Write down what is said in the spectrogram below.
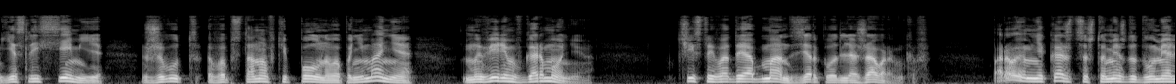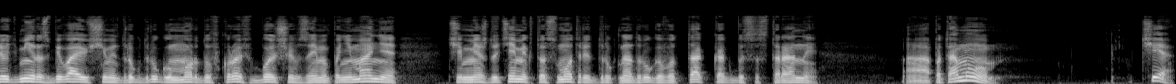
если семьи живут в обстановке полного понимания, мы верим в гармонию. Чистой воды обман, зеркало для жаворонков. Порой мне кажется, что между двумя людьми, разбивающими друг другу морду в кровь, больше взаимопонимания, чем между теми, кто смотрит друг на друга вот так, как бы со стороны. А потому... Че,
